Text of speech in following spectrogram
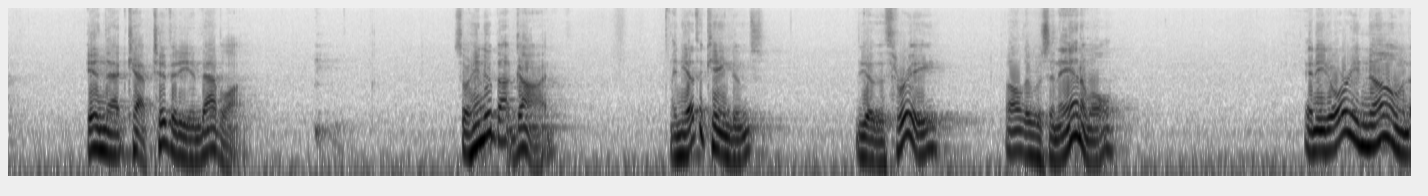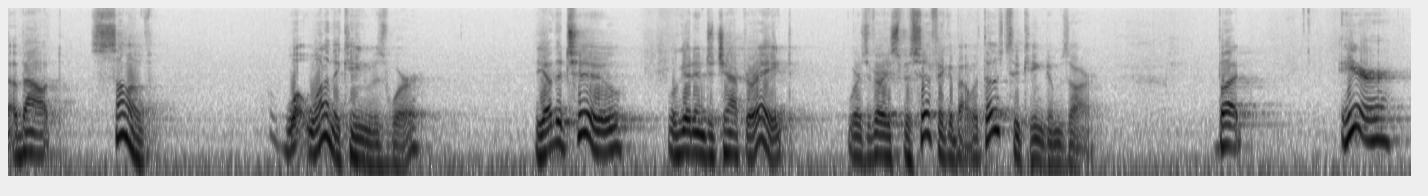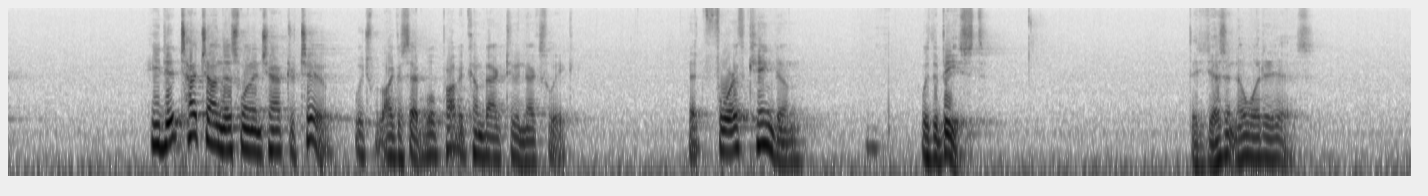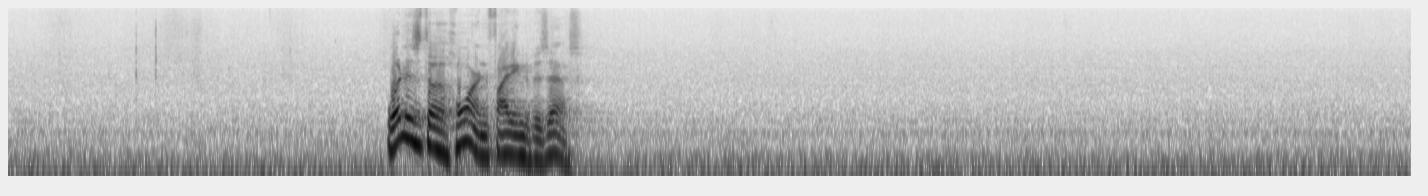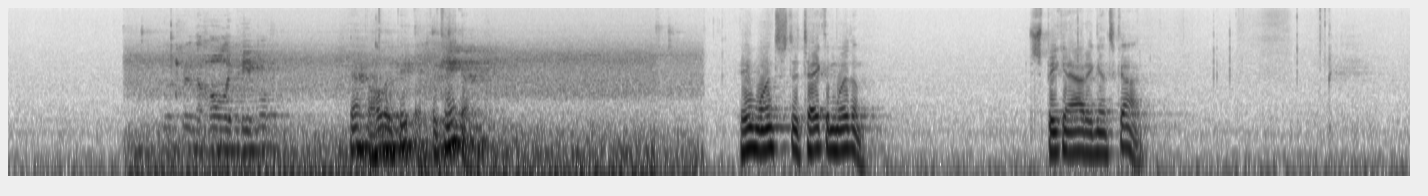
in that captivity in Babylon. So he knew about God. And the other kingdoms, the other three, well, there was an animal, and he'd already known about some of what one of the kingdoms were. The other two, we'll get into chapter 8, where it's very specific about what those two kingdoms are. But here, he did touch on this one in chapter 2, which, like I said, we'll probably come back to next week. That fourth kingdom with the beast, that he doesn't know what it is. What is the horn fighting to possess? Look through the holy people. Yeah, the holy people, the kingdom. He wants to take them with him, speaking out against God.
